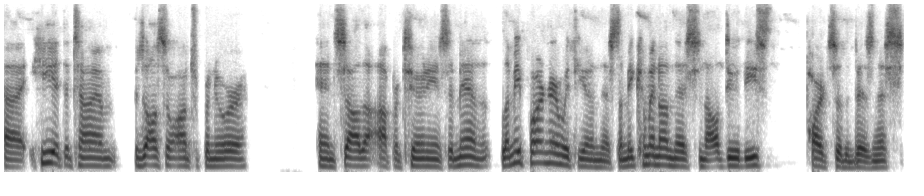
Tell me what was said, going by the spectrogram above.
Uh, he at the time was also entrepreneur and saw the opportunity and said, "Man, let me partner with you on this. Let me come in on this, and I'll do these parts of the business,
